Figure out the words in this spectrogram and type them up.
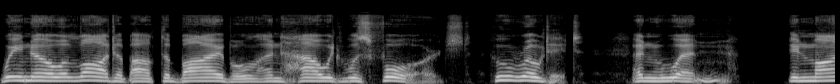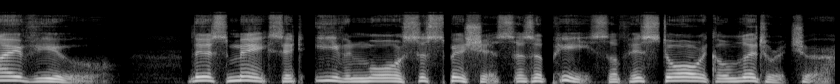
we know a lot about the Bible and how it was forged, who wrote it, and when. In my view, this makes it even more suspicious as a piece of historical literature.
